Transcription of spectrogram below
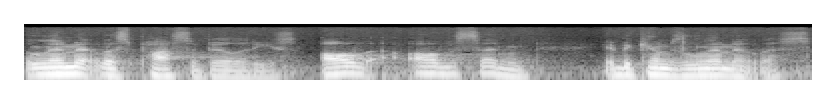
limitless possibilities. All all of a sudden, it becomes limitless.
